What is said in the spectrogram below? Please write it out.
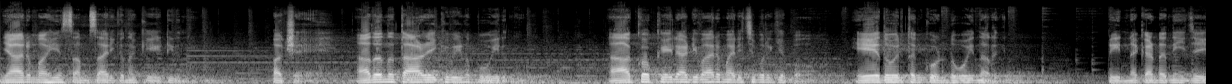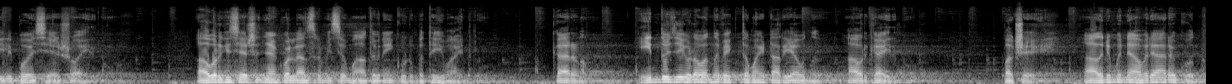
ഞാനും മഹിയും സംസാരിക്കുന്ന കേട്ടിരുന്നു. പക്ഷേ അതൊന്ന് താഴേക്ക് വീണ് പോയിരുന്നു. ആ കൊക്കയിലെ അടിവാരം മരിച്ചു പെറുക്കിയപ്പോൾ ഏതോ ഒരുത്തൻ കൊണ്ടുപോയി എന്നറിഞ്ഞു. പിന്നെ കണ്ട നീ ജയിലിൽ പോയ ശേഷമായിരുന്നു. അവർക്ക് ശേഷം ഞാൻ കൊല്ലാൻ ശ്രമിച്ച മാധവനെയും കുടുംബത്തെയുമായിരുന്നു. കാരണം ഇന്ദുജയുടെ വന്ന് വ്യക്തമായിട്ട് അറിയാവുന്ന അവർക്കായിരുന്നു. പക്ഷേ അതിനു മുന്നേ അവരാരോ കൊന്നു.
